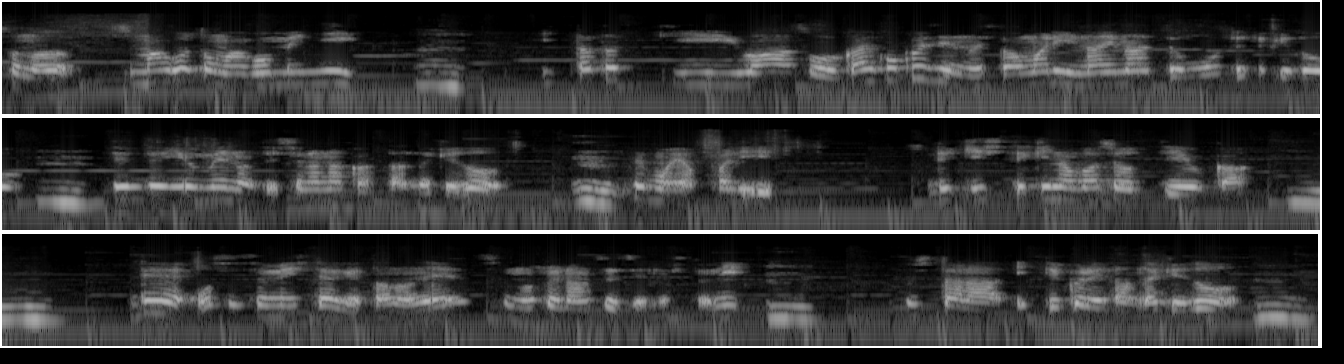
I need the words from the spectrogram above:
その、スマゴとマゴメにうん。行った時は、そう、外国人の人あまりいないなって思ってたけど、うん。全然有名なんて知らなかったんだけど、うん。でもやっぱり、歴史的な場所っていうか、うん。で、おすすめしてあげたのね、そのフランス人の人に。うん。そしたら行ってくれたんだけど、うん。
